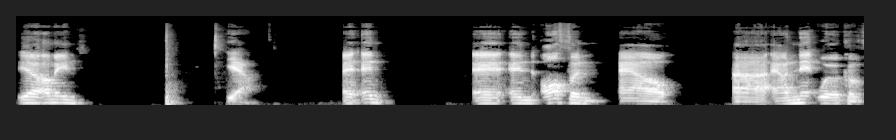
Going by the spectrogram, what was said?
Yeah, I mean, yeah, and and, and often our uh, our network of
